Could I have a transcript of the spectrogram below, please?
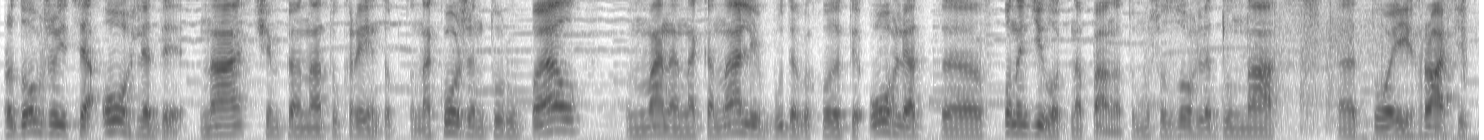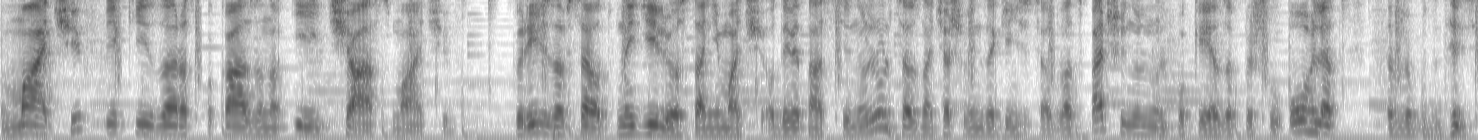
продовжуються огляди на чемпіонат України. Тобто на кожен тур УПЛ у мене на каналі буде виходити огляд е, в понеділок, напевно, тому що з огляду на е, той графік матчів, який зараз показано, і час матчів. Скоріш за все, от в неділю останній матч о 19.00. Це означає, що він закінчиться о 21.00, поки я запишу огляд. Це вже буде десь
